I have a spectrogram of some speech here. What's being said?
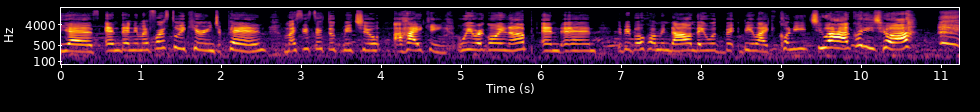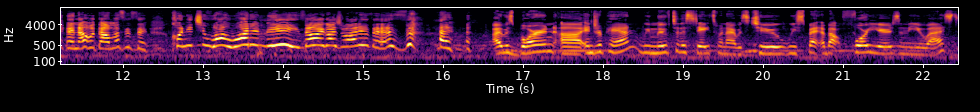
Yes, and then in my first week here in Japan, my sister took me to a hiking. We were going up, and then the people coming down, they would be, like, Konnichiwa, Konnichiwa. And I would tell my sister, Konnichiwa, what it means? Oh my gosh, what is this? I was born uh, in Japan. We moved to the States when I was two. We spent about four years in the US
